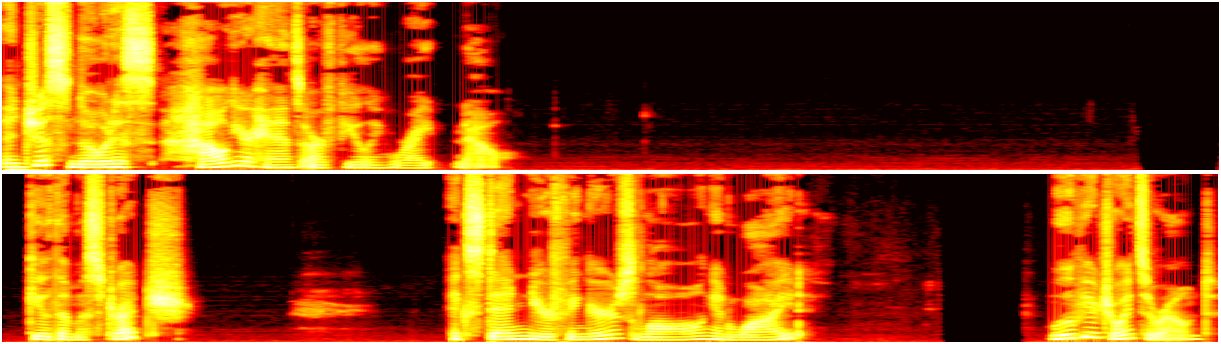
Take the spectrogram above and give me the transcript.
And just notice how your hands are feeling right now. Give them a stretch. Extend your fingers long and wide. Move your joints around.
